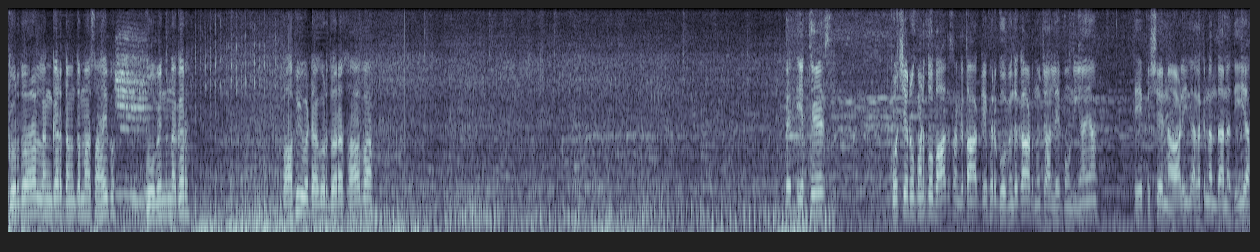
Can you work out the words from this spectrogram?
ਗੁਰਦੁਆਰਾ ਲੰਗਰ ਦਮਦਮਾ ਸਾਹਿਬ, ਗੋਬਿੰਦ ਨਗਰ। ਕਾਫੀ ਵੱਡਾ ਗੁਰਦੁਆਰਾ ਸਾਹਿਬ ਆ। ਤੇ ਇੱਥੇ ਕੁਛ ਰੁਕਣ ਤੋਂ ਬਾਅਦ ਸੰਗਤਾਂ ਅੱਗੇ ਫਿਰ ਗੋਬਿੰਦ ਘਾਟ ਨੂੰ ਚਾਲੇ ਪਾਉਂਦੀਆਂ ਆ ਤੇ ਪਿੱਛੇ ਨਾਲ ਹੀ ਅਲਕਨੰਦਾ ਨਦੀ ਆ।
